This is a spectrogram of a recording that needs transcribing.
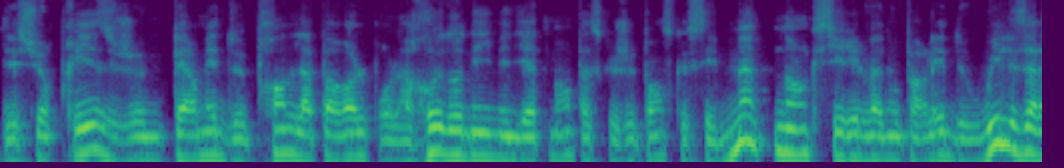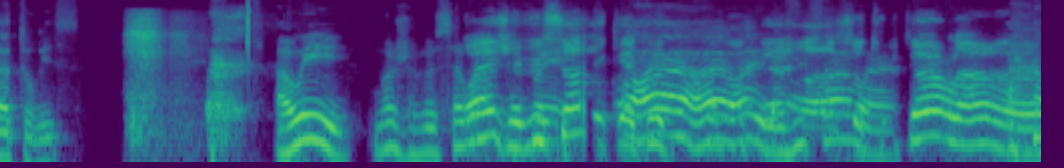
des surprises, je me permets de prendre la parole pour la redonner immédiatement parce que je pense que c'est maintenant que Cyril va nous parler de Will Zalatoris. Ah oui, moi je veux savoir. Ouais, j'ai vu ça, les quelques Ouais, ouais, commentaires, ouais, il a vu euh, ça, sur ouais. Twitter, là. euh.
